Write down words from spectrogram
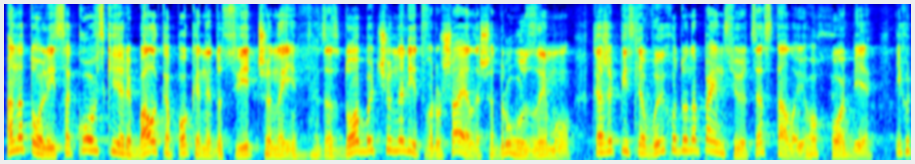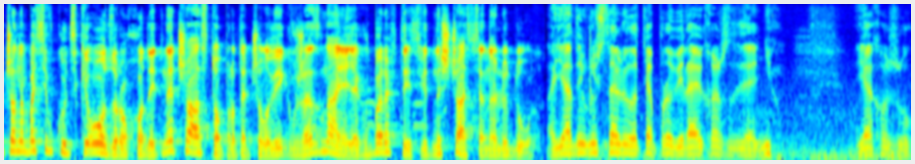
Анатолій Саковський рибалка поки недосвідчений. За здобиччю на лід вирушає лише другу зиму. Каже, після виходу на пенсію це стало його хобі. І хоча на Басівкутське озеро ходить не часто, проте чоловік вже знає, як вберегтись від нещастя на льоду. А я дивлюсь на льот, я провіряю кожен день. Я ходжу.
